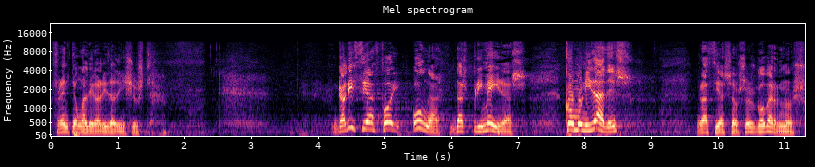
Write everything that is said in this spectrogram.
frente a unha legalidade injusta. Galicia foi unha das primeiras comunidades, gracias aos seus gobernos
